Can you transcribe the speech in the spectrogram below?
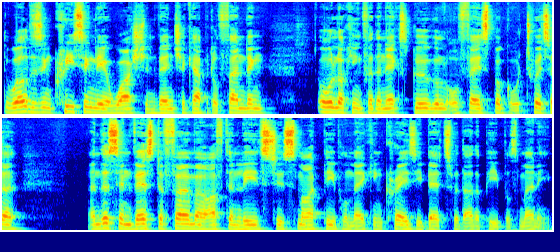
The world is increasingly awash in venture capital funding, all looking for the next Google or Facebook or Twitter, and this investor FOMO often leads to smart people making crazy bets with other people's money.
